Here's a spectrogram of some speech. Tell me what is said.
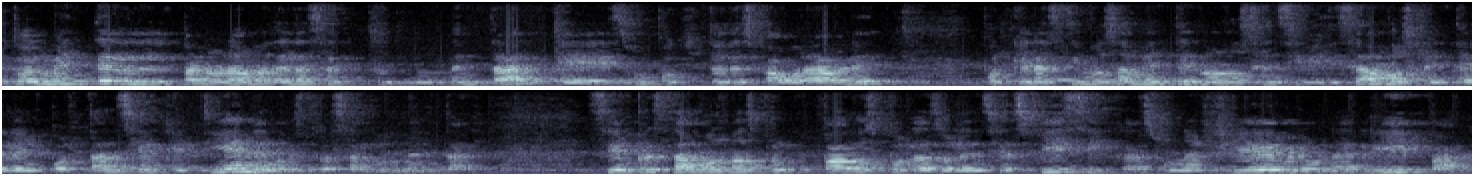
Actualmente el panorama de la salud mental es un poquito desfavorable porque lastimosamente no nos sensibilizamos frente a la importancia que tiene nuestra salud mental. Siempre estamos más preocupados por las dolencias físicas, una fiebre, una gripa,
